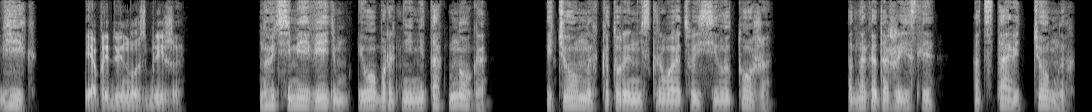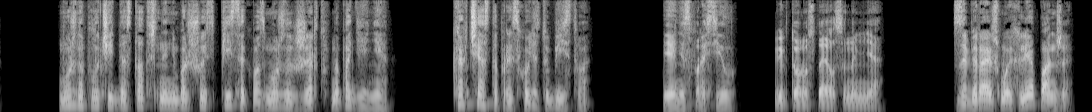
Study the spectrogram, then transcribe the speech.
«Вик!» — я придвинулась ближе. Но ведь семей ведьм и оборотней не так много, и темных, которые не скрывают свои силы, тоже. Однако даже если отставить темных, можно получить достаточно небольшой список возможных жертв нападения. Как часто происходят убийства? Я не спросил. Виктор уставился на меня. «Забираешь мой хлеб, Анжи?»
